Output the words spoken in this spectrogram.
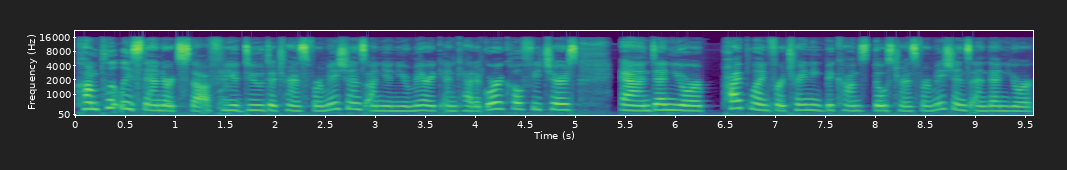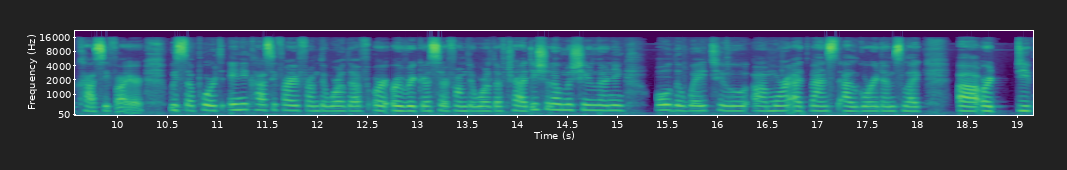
completely standard stuff. Right. You do the transformations on your numeric and categorical features, and then your pipeline for training becomes those transformations and then your classifier. We support any classifier from the world of, or, or regressor from the world of traditional machine learning all the way to uh, more advanced algorithms like, uh, or deep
